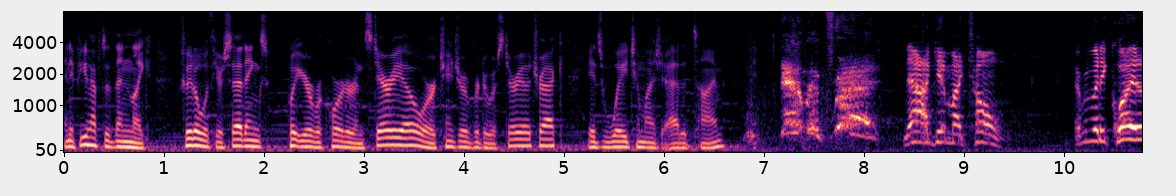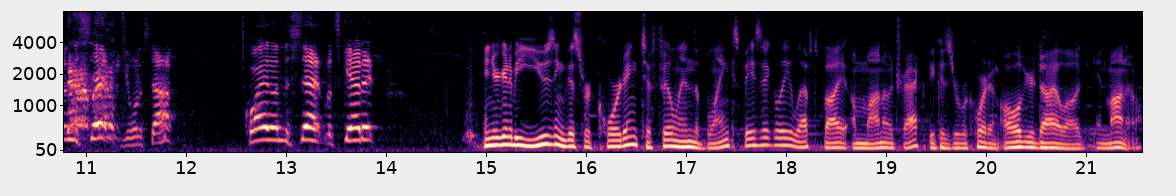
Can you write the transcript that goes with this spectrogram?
And if you have to then like fiddle with your settings, put your recorder in stereo or change over to a stereo track, it's way too much added time. Damn it, Fred! Now I get my tone. Everybody quiet on the set. You want to stop? Quiet on the set. Let's get it. And you're going to be using this recording to fill in the blanks basically left by a mono track because you're recording all of your dialogue in mono.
